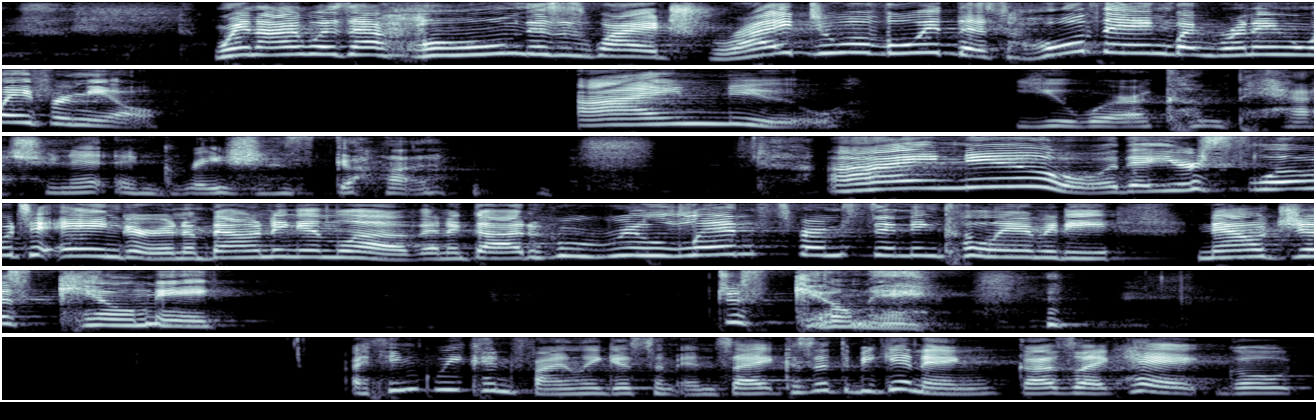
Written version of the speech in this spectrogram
when I was at home, this is why I tried to avoid this whole thing by running away from you. I knew you were a compassionate and gracious God. I knew that you're slow to anger and abounding in love, and a God who relents from sending calamity. Now just kill me. Just kill me. I think we can finally get some insight because at the beginning, God's like, hey, go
